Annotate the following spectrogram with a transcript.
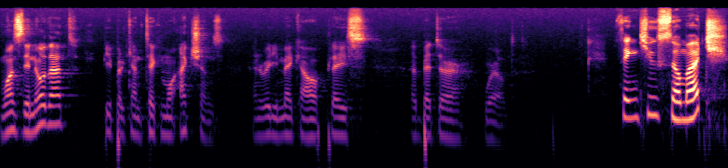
Once they know that, people can take more actions and really make our place a better world. Thank you so much.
